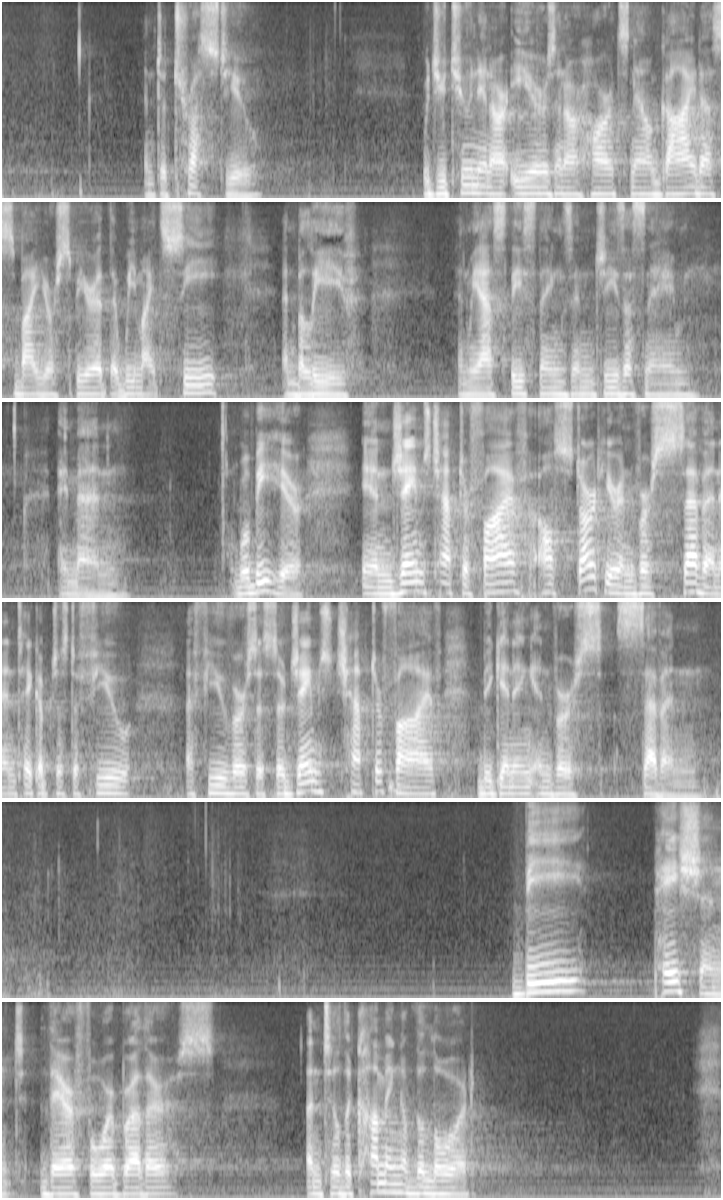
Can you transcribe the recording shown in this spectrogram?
and to trust you? Would you tune in our ears and our hearts now? Guide us by your Spirit that we might see and believe and we ask these things in Jesus' name. Amen. We'll be here in James chapter 5. I'll start here in verse 7 and take up just a few a few verses. So James chapter 5 beginning in verse 7. Be patient, therefore, brothers, until the coming of the Lord.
